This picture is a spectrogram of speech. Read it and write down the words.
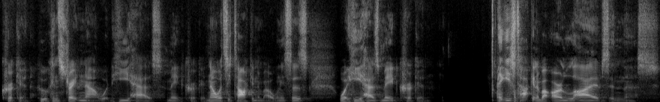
crooked? Who can straighten out what he has made crooked? Now, what's he talking about when he says what he has made crooked? He's talking about our lives in this.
